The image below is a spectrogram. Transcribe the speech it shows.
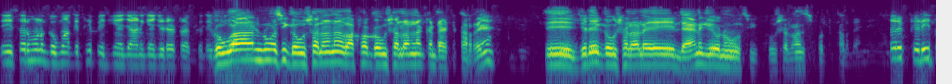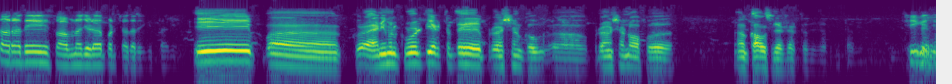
ਤੇ ਸਰ ਹੁਣ ਗਊਆਂ ਕਿੱਥੇ ਭੇਜੀਆਂ ਜਾਣਗੀਆਂ ਜਿਹੜਾ ਟਰੱਕ ਦੇ ਵਿੱਚ? ਗਊਆਂ ਨੂੰ ਅਸੀਂ ਗਊਸ਼ਾਲਾ ਨਾਲ ਵੱਖ-ਵੱਖ ਗਊਸ਼ਾਲਾ ਨਾਲ ਕੰਟੈਕਟ ਕਰ ਰਹੇ ਹਾਂ। ਤੇ ਜਿਹੜੇ ਗਊਸ਼ਾਲਾ ਵਾਲੇ ਲੈਣਗੇ ਉਹਨੂੰ ਅਸੀਂ ਗਊਸ਼ਾਲਾ ਨਾਲ ਸਪੋਰਟ ਕਰ ਦਾਂਗੇ ਸਰ ਕਿਹੜੀ ਤਾਰਾ ਦੇ ਹਿਸਾਬ ਨਾਲ ਜਿਹੜਾ ਪਰਚਾ ਦਰਜ ਕੀਤਾ ਗਿਆ? ਇਹ ਐਨੀਮਲ ਕ੍ਰੂਅਲਟੀ ਐਕਟ ਤੇ prevention prevention of cow slaughter ਠੀਕ ਹੈ ਜੀ।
